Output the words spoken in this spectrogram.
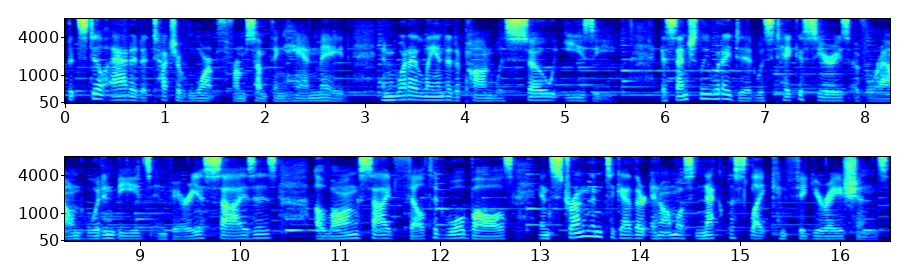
but still added a touch of warmth from something handmade. And what I landed upon was so easy. Essentially what I did was take a series of round wooden beads in various sizes alongside felted wool balls and strung them together in almost necklace-like configurations.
